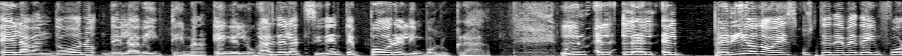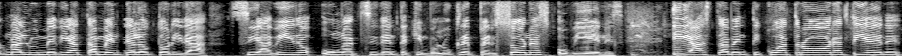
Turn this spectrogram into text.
el abandono de la víctima en el lugar del accidente por el involucrado. El, el, el periodo es, usted debe de informarlo inmediatamente a la autoridad si ha habido un accidente que involucre personas o bienes. Y hasta 24 horas tiene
